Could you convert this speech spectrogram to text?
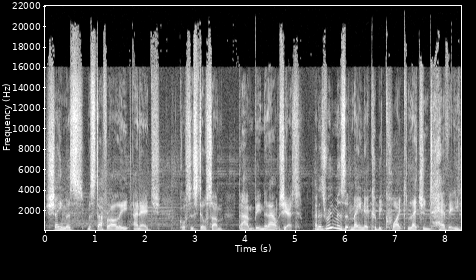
Sheamus, Mustafa Ali, and Edge. Of course, there's still some that haven't been announced yet. And there's rumours that Mania could be quite legend heavy,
